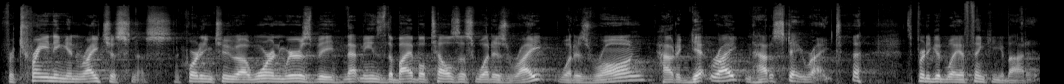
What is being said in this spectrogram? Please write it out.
for training in righteousness. According to uh, Warren Wiersbe, that means the Bible tells us what is right, what is wrong, how to get right, and how to stay right. it's a pretty good way of thinking about it.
